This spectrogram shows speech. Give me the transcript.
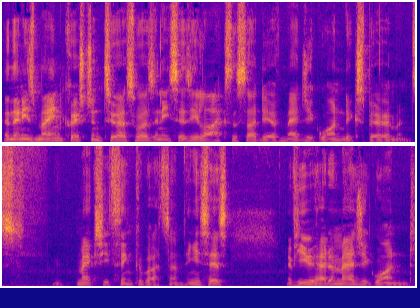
And then his main question to us was, and he says he likes this idea of magic wand experiments. It makes you think about something. He says, if you had a magic wand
